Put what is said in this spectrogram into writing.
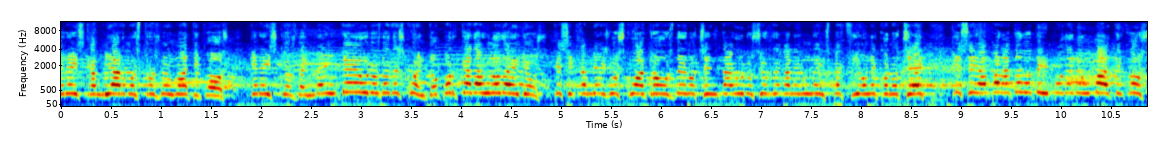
¿Queréis cambiar vuestros neumáticos? ¿Queréis que os den 20 euros de descuento por cada uno de ellos? ¿Que si cambiáis los cuatro os den 80 euros y os regalen una inspección EconoCheck? ¿Que sea para todo tipo de neumáticos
